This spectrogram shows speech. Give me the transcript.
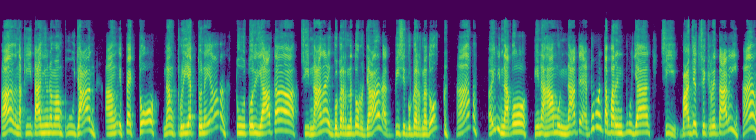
Ah, nakita nyo naman po dyan ang epekto ng proyekto na yan. Tutol yata si nanay, gobernador dyan at vice-gobernador. Ha? Ay, nako, hinahamon natin. Eh, pumunta pa rin po dyan si budget secretary. Ha?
